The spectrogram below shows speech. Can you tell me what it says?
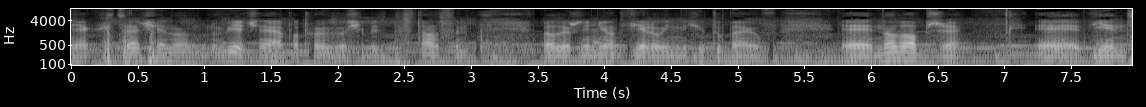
jak chcecie, no, no wiecie, ja podchodzę do siebie z dystansem, w odróżnieniu od wielu innych youtuberów. E, no dobrze, e, więc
